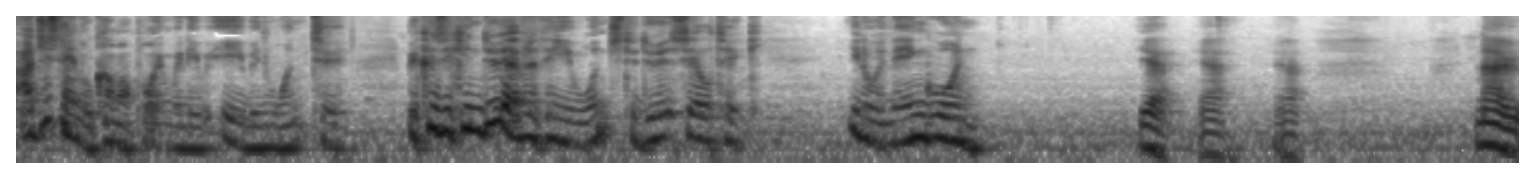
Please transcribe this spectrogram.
I just think there'll come a point when he, he would want to, because he can do everything he wants to do at Celtic, you know, and then go on. Yeah, yeah, yeah. Now,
